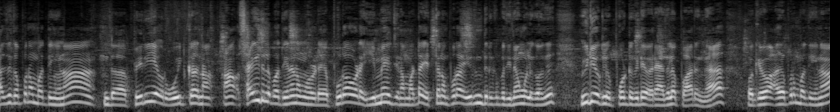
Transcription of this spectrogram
அதுக்கப்புறம் பார்த்தீங்கன்னா இந்த பெரிய ஒரு ஒயிட் கலர் நான் சைடில் பார்த்தீங்கன்னா நம்மளுடைய புறாவோட இமேஜ் நம்மகிட்ட எத்தனை புறா இருந்திருக்கு பார்த்தீங்கன்னா உங்களுக்கு வந்து வீடியோ கிளிப் போட்டுக்கிட்டே வரேன் அதில் பாருங்கள் ஓகேவா அதுக்கப்புறம் பார்த்தீங்கன்னா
